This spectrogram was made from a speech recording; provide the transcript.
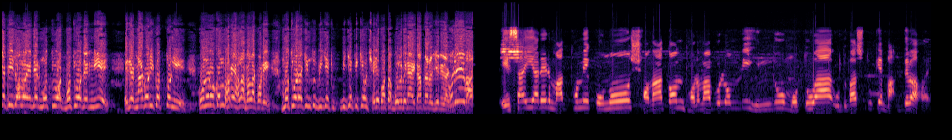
বিজেপি দল এদের মতুয়া, মতুয়াদের নিয়ে, এদের নাগরিকত্ব নিয়ে কোন রকম ভাবে হেলাফেলা করে। মতুয়ারা কিন্তু বিজেপি কেউ ছেড়ে কথা বলবে না, এটা আপনারা জেনে এসআইআর এর মাধ্যমে কোনো সনাতন ধর্মাবলম্বী হিন্দু মতুয়া উদ্বাস্তুকে বাদ দেওয়া হয়,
